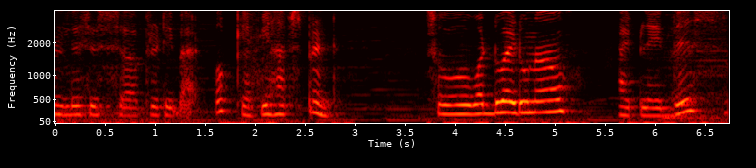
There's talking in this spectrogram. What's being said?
and this is uh, pretty bad. Okay we have sprint. So what do I do now? I play this.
